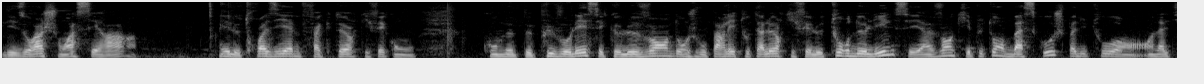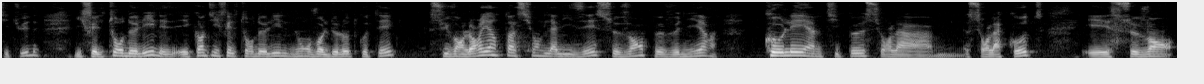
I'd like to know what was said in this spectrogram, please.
les orages sont assez rares. Et le troisième facteur qui fait qu'on qu'on ne peut plus voler, c'est que le vent dont je vous parlais tout à l'heure, qui fait le tour de l'île, c'est un vent qui est plutôt en basse couche, pas du tout en, altitude. Il fait le tour de l'île et, et, quand il fait le tour de l'île, nous on vole de l'autre côté. Suivant l'orientation de l'Alizé, ce vent peut venir coller un petit peu sur la sur la côte et ce vent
